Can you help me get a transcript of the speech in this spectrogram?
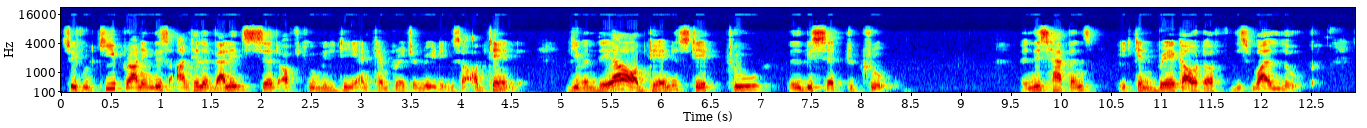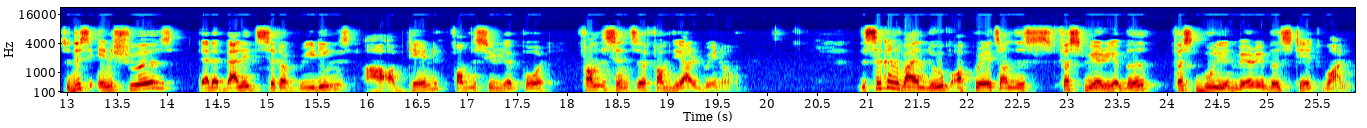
So it would keep running this until a valid set of humidity and temperature readings are obtained. Given they are obtained, state 2 will be set to true. When this happens, it can break out of this while loop. So this ensures that a valid set of readings are obtained from the serial port from the sensor from the Arduino. The second while loop operates on this first variable, first boolean variable state 1.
